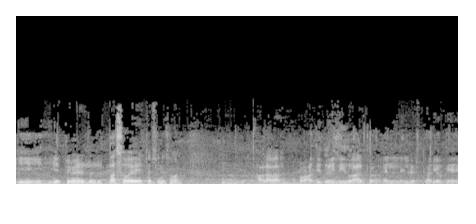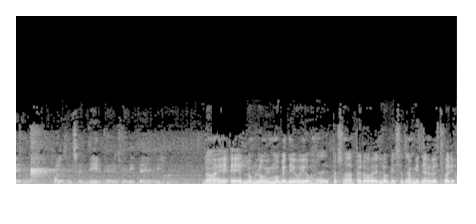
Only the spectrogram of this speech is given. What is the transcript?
el primer paso es este fin de semana. Hablabas un poco a título individual, pero el, vestuario, que, ¿cuál es el sentir que, dice Disney? No, es, lo, mismo que digo yo, es personal, pero es lo que se transmite en el vestuario.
